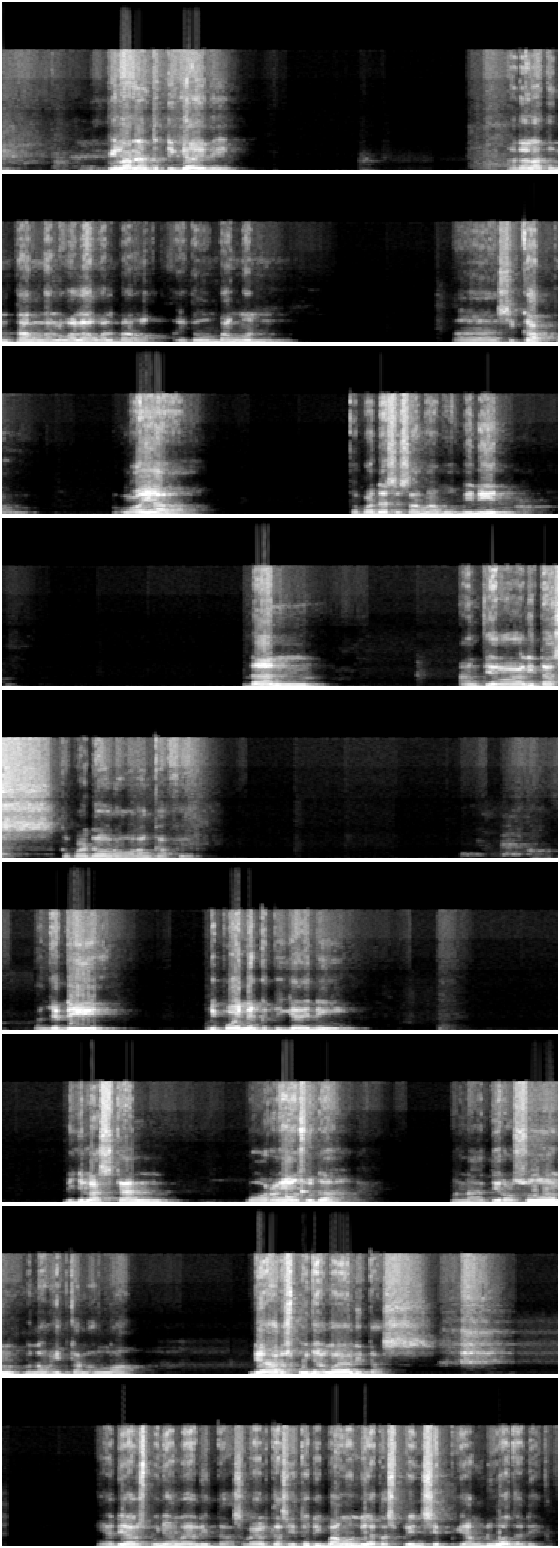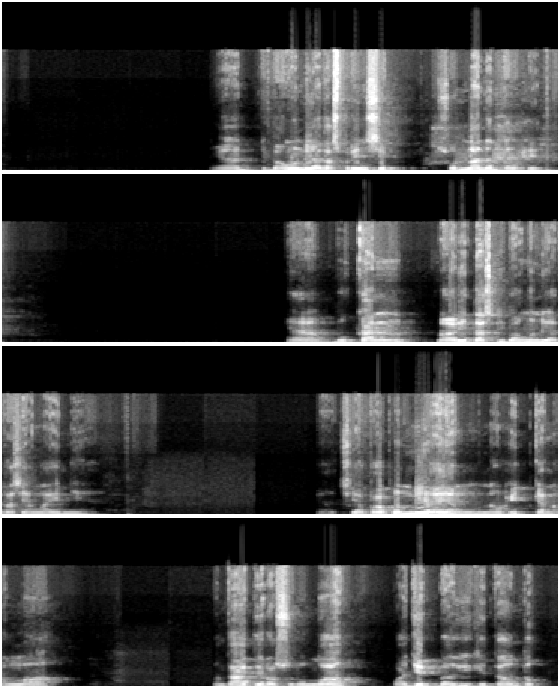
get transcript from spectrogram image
pilar yang ketiga ini adalah tentang al-wala wal bara, itu membangun uh, sikap loyal kepada sesama mukminin dan anti loyalitas kepada orang-orang kafir. Nah, jadi di poin yang ketiga ini dijelaskan bahwa orang yang sudah menaati Rasul, menauhidkan Allah, dia harus punya loyalitas. Ya, dia harus punya loyalitas. Loyalitas itu dibangun di atas prinsip yang dua tadi. Ya, dibangun di atas prinsip sunnah dan tauhid. Ya, bukan loyalitas dibangun di atas yang lainnya. Ya, siapa pun dia yang menauhidkan Allah, mentaati Rasulullah, wajib bagi kita untuk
